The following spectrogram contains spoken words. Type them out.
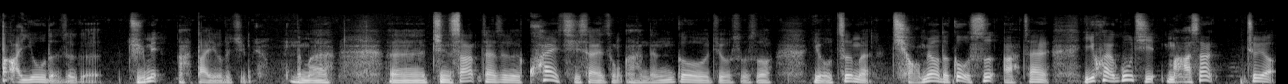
大优的这个局面啊，大优的局面。那么，呃，景山在这个快棋赛中啊，能够就是说有这么巧妙的构思啊，在一块孤棋马上就要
